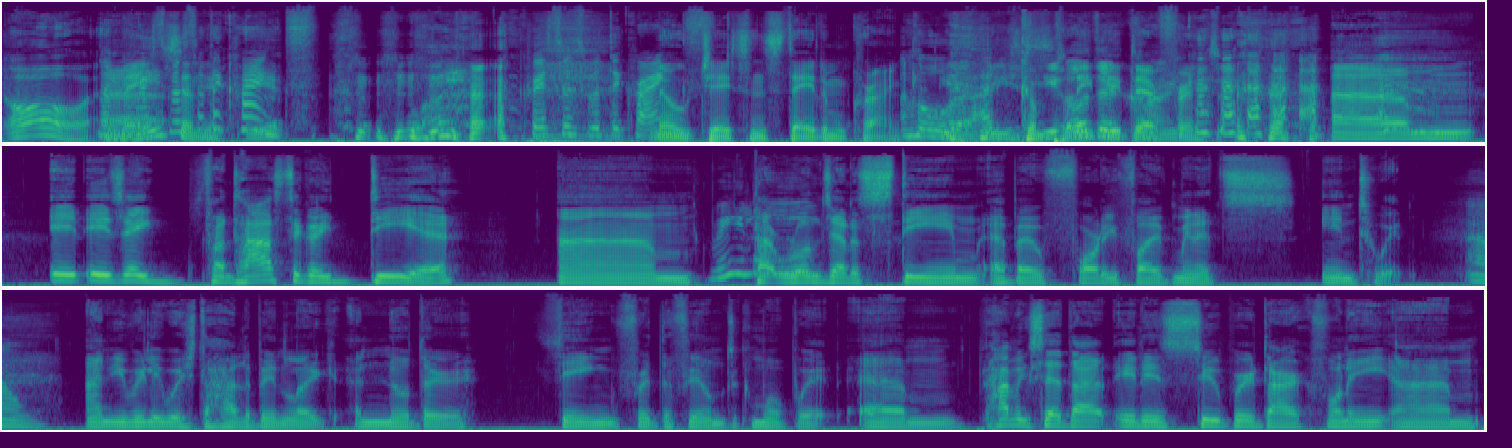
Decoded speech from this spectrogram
Oh, Christmas with the amazing. Kranks. What? Christmas with the Kranks. No, Jason Statham crank. Oh, right. Completely different. um, it is a fantastic idea um, Really? that runs out of steam about 45 minutes into it. Oh, And you really wish there had been like another thing for the film to come up with. Um, having said that, it is super dark, funny. Um,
